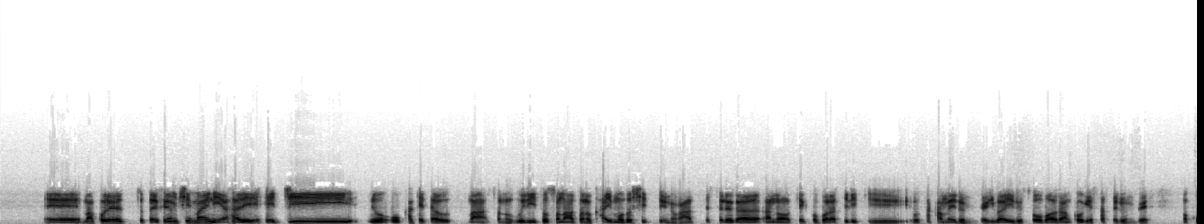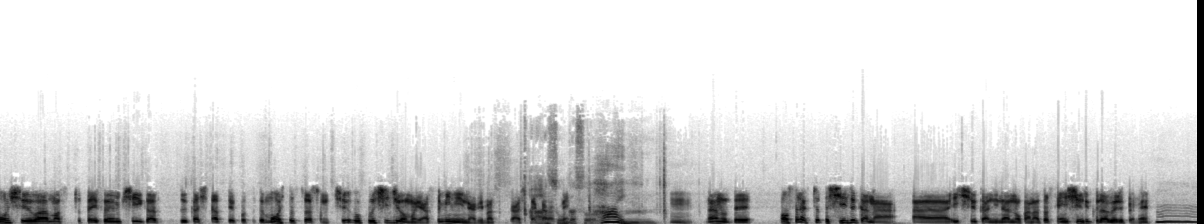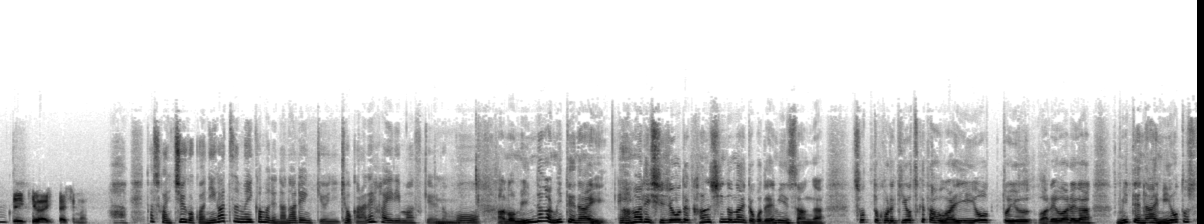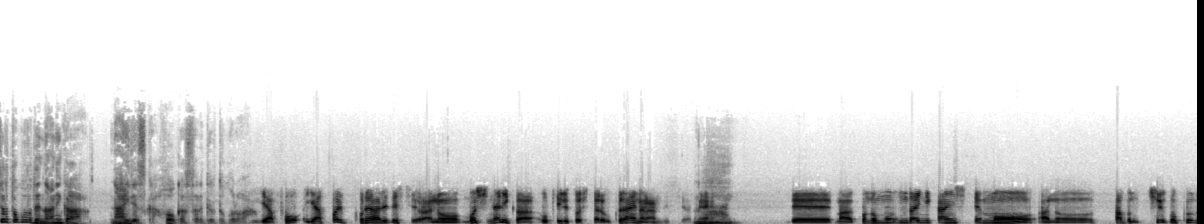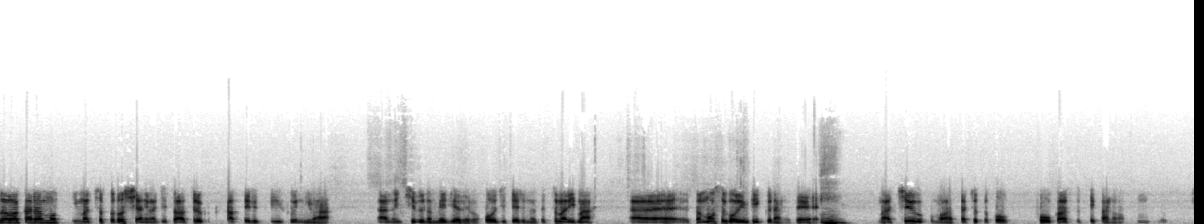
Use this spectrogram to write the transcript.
えー、まあこれちょっと FMC 前にやはりヘッジをかけたまあその売りとその後の買い戻しっていうのがあってそれがあの結構ボラティリティを高めるんでいわゆる相場を乱高下させるんで、まあ、今週はまあちょっと FMC が通過したということでもう一つはその中国市場も休みになります明日からね。そうだそうだ。はい、うん、なのでおそらくちょっと静かなあ1週間になるのかなと先週に比べるとねという気はいたします。はい、確かに中国は2月6日まで7連休に今日からね入りますけれども、うん、あのみんなが見てないあまり市場で関心のないところでエミンさんがちょっとこれ気をつけた方がいいよという我々が見てない見落としてるところで何かないですか、フォーカスされてるところは。いや、やっぱりこれ、あれですよ。あの、もし何か起きるとしたら、ウクライナなんですよね。はい、でまあ、この問題に関しても、あの多分中国側からも今、ちょっとロシアには実は圧力かかっているっていうふうにはあの一部のメディアでは報じているのでつまり、まあ、あそのもうすぐオリンピックなので、うん、まあ、中国もやっぱりちょっとこうフォーカスっていうかあの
